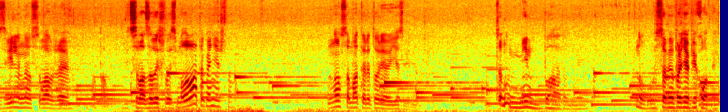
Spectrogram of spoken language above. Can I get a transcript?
М, Звільненого села вже ну, там, від села залишилось маловато, звісно. Але сама територія є звільнена. Та ну мін багато. Ну, особливо протипіхотних.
